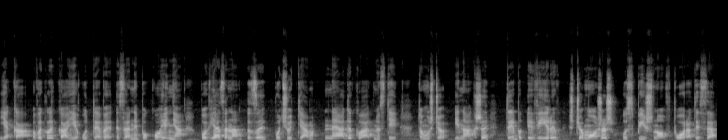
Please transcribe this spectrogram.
яка викликає у тебе занепокоєння, пов'язана з почуттям неадекватності, тому що інакше ти б вірив, що можеш успішно впоратися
